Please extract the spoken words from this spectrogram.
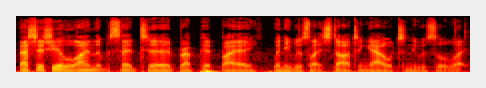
That's actually a line that was said to Brad Pitt by when he was like starting out, and he was of like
